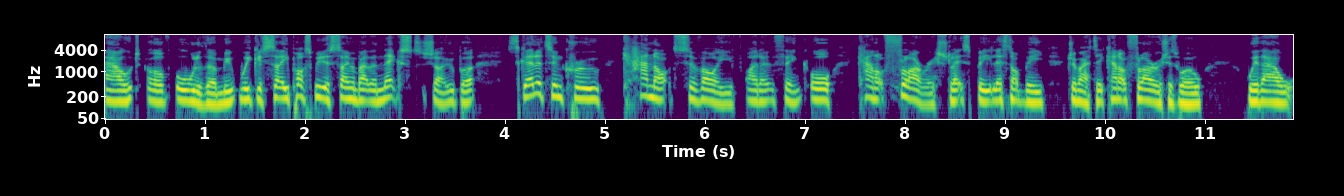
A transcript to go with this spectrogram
out of all of them. We- could say possibly the same about the next show, but Skeleton Crew cannot survive, I don't think, or cannot flourish. Let's be let's not be dramatic. Cannot flourish as well without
